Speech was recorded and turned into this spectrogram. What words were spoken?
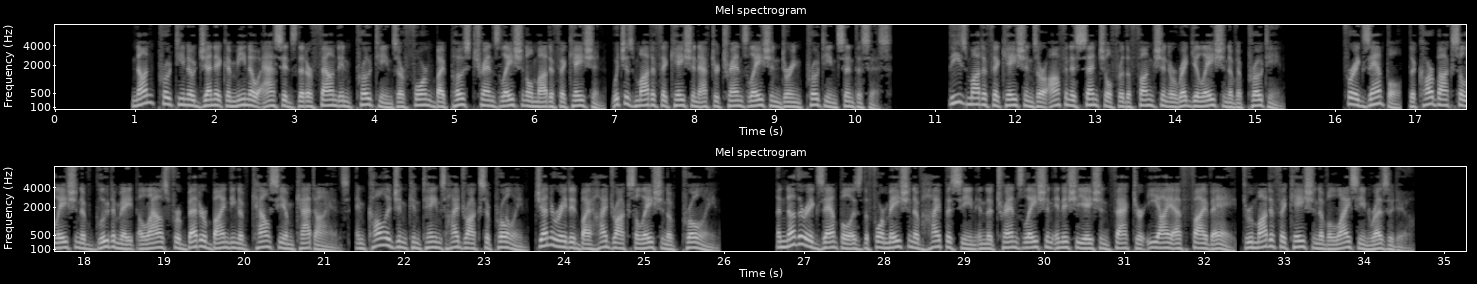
Non-proteinogenic amino acids that are found in proteins are formed by post-translational modification, which is modification after translation during protein synthesis. These modifications are often essential for the function or regulation of a protein. For example, the carboxylation of glutamate allows for better binding of calcium cations, and collagen contains hydroxyproline, generated by hydroxylation of proline. Another example is the formation of hypusine in the translation initiation factor EIF5A, through modification of a lysine residue.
